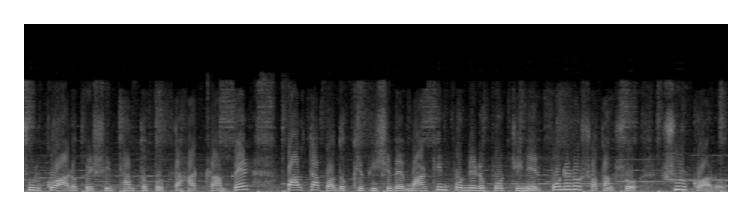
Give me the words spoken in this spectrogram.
শুল্ক আরোপের সিদ্ধান্ত প্রত্যাহার ট্রাম্পের পাল্টা পদক্ষেপ হিসেবে মার্কিন পণ্যের ওপর চীনের পনেরো শতাংশ শুল্ক আরোপ।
